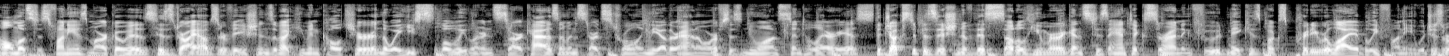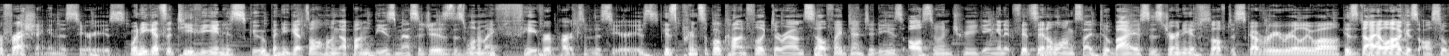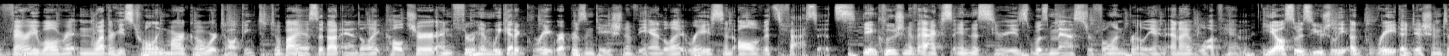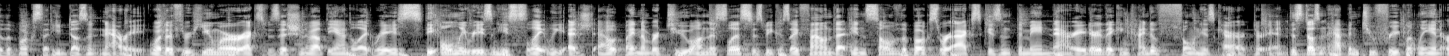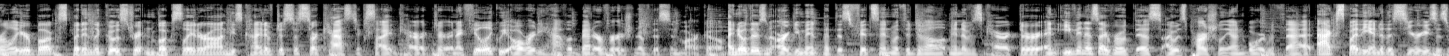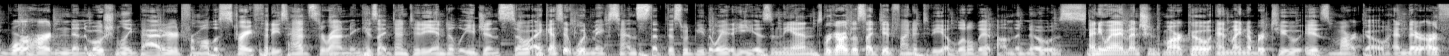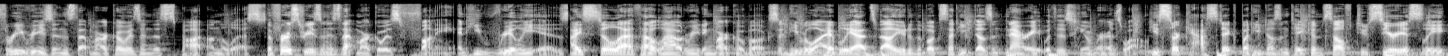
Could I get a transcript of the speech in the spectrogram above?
almost as funny as Marco is. His dry observations about human culture and the way he slowly learns sarcasm and starts trolling the other Animorphs is nuanced and hilarious. The juxtaposition of this subtle humor against his antics surrounding food make his books pretty reliably funny, which is refreshing in this series. When he gets a TV in his scoop and he gets all hung up on these messages is one of my favorite parts of the series. His principal conflict around self-identity is also intriguing and it fits in alongside Tobias's journey of self-discovery really well. His dialogue is also very well written, whether he's trolling Marco or talking to Tobias about Andalite culture, and through him we get a great representation of the Andalite race and all of its facets. The inclusion of Ax in this series was masterful and brilliant, and I love him. He also is usually a great addition to the books that he doesn't narrate, whether through humor or exposition about the Andalite race. The only reason he's slightly edged out by number two on this list is because I found that in some of the books where Ax isn't the main narrator, they can kind of phone his character in. This doesn't happen too frequently in earlier books, but in the ghost-written books later on, he's kind of just a sarcastic side character, and I feel like we already have a better version of this in Marco. I know there's an argument that this fits in with the development of his character, and even as I wrote this, I was partially on board with that. Ax, by the end of the series, is war-hardened and emotionally battered from all the strife that he's had surrounding his identity and and allegiance, so I guess it would make sense that this would be the way that he is in the end. Regardless, I did find it to be a little bit on the nose. Anyway, I mentioned Marco, and my number two is Marco, and there are three reasons that Marco is in this spot on the list. The first reason is that Marco is funny, and he really is. I still laugh out loud reading Marco books, and he reliably adds value to the books that he doesn't narrate with his humor as well. He's sarcastic, but he doesn't take himself too seriously.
